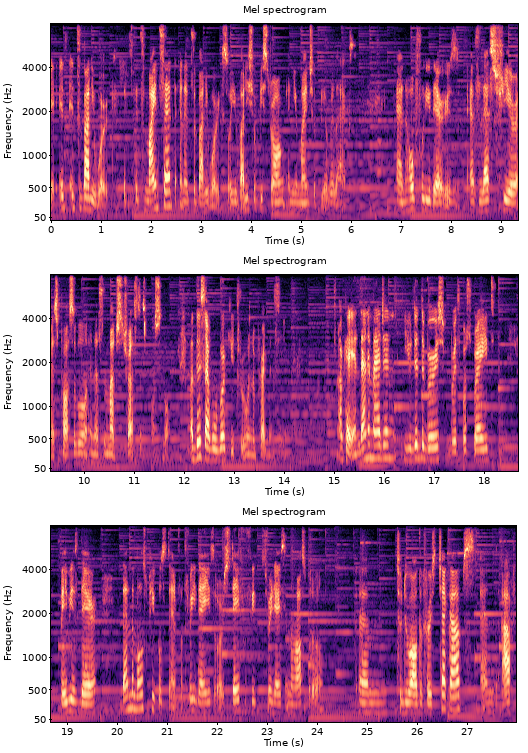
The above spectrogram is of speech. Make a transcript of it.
it, it's a body work it's it's mindset and it's a body work so your body should be strong and your mind should be relaxed and hopefully there is as less fear as possible and as much trust as possible. But this I will work you through in the pregnancy. Okay, and then imagine you did the birth, birth was great, baby is there. Then the most people stand for three days or stay for three days in the hospital um, to do all the first checkups, and after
